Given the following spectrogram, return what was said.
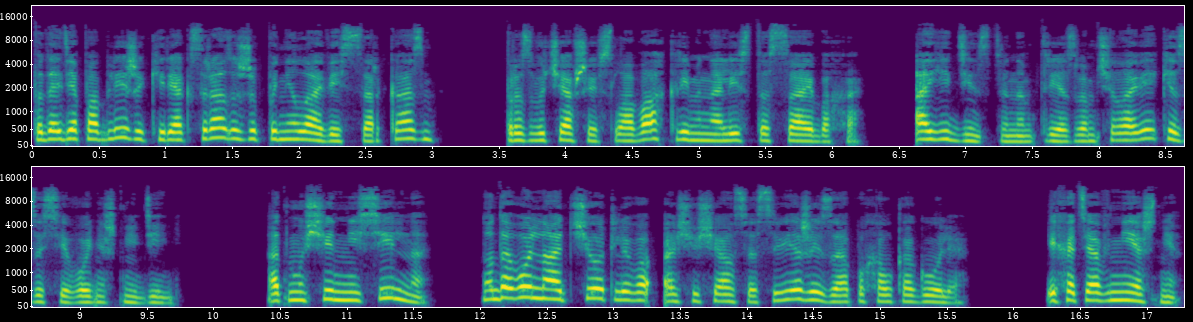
Подойдя поближе, Киряк сразу же поняла весь сарказм, прозвучавший в словах криминалиста Сайбаха о единственном трезвом человеке за сегодняшний день. От мужчин не сильно, но довольно отчетливо ощущался свежий запах алкоголя. И хотя внешне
